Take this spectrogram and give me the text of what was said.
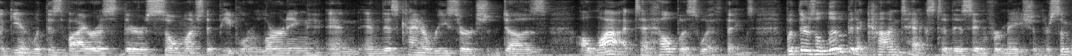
again, with this virus, there's so much that people are learning, and, and this kind of research does a lot to help us with things. But there's a little bit of context to this information. There's some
